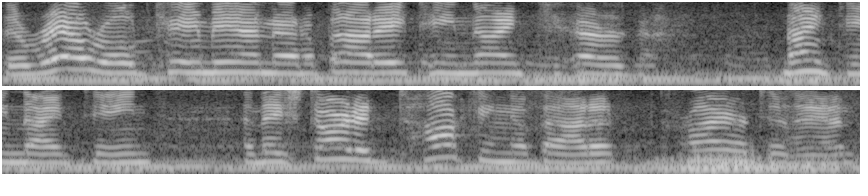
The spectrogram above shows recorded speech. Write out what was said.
The railroad came in at about 1819, or 1919, and they started talking about it prior to then.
